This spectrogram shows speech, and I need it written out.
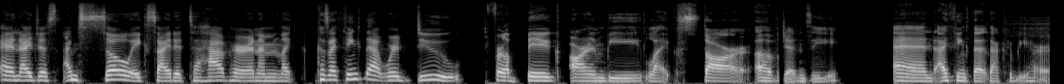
And I just, I'm so excited to have her. And I'm like, because I think that we're due for a big R&B like star of Gen Z. And I think that that could be her.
